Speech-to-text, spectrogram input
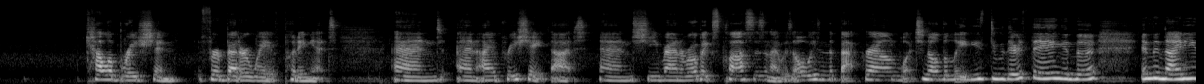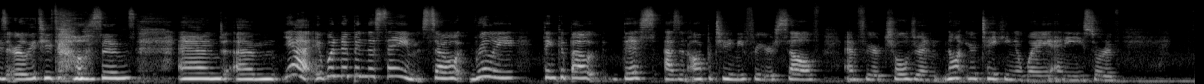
calibration, for a better way of putting it. and and I appreciate that. And she ran aerobics classes, and I was always in the background watching all the ladies do their thing in the in the '90s, early 2000s, and um, yeah, it wouldn't have been the same. So really think about this as an opportunity for yourself and for your children. Not you're taking away any sort of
